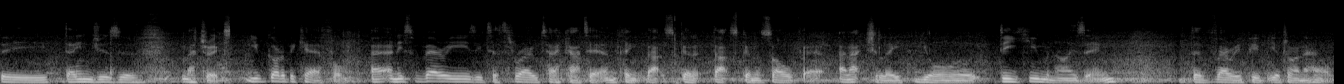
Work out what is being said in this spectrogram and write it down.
the dangers of metrics. You've got to be careful uh, and it's very easy to throw tech at it and think that's going that's going to solve it. And actually you're dehumanizing the very people you're trying to help.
